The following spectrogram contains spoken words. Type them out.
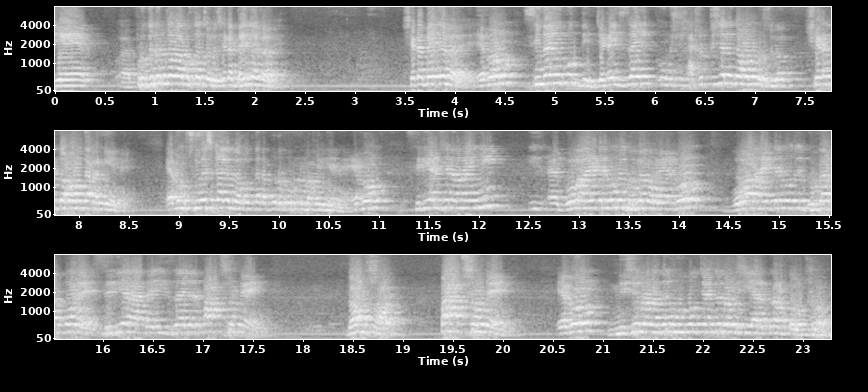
যে প্রতিরক্ষা ব্যবস্থা ছিল সেটা ভেঙে ফেলে। সেটা ভেঙে ফেলে এবং সিনাই উপদ্বীপ যেটা ইসরায়েল উনিশশো সাতষট্টি সালে দখল করছিল, সেটার দখল তারা নিয়ে নেয় এবং সুয়েজ কালে দখল তারা পুরোপূর্ণভাবে নিয়ে নেয় এবং সিরিয়ান সেনাবাহিনী গোলান হাইটের মধ্যে ঢুকে পড়ে এবং গোলান হাইটের মধ্যে পরে সিরিয়ার ইসরায়েলের পাঁচশো ট্যাঙ্ক, ধ্বংস হয়, পাঁচশো ট্যাঙ্ক এবং বেশি এয়ারক্রাফট ধ্বংস হয়।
